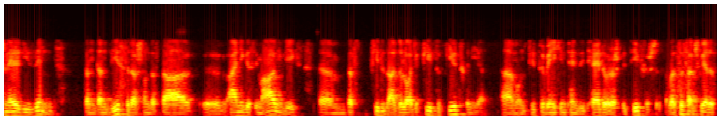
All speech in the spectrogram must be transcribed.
schnell die sind, dann, dann siehst du da schon, dass da äh, einiges im Argen liegt, ähm, dass viele, also Leute viel zu viel trainieren ähm, und viel zu wenig Intensität oder spezifisch ist. Aber es ist halt schwer, das,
